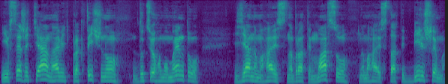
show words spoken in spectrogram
І все життя, навіть практично до цього моменту, я намагаюсь набрати масу, намагаюсь стати більшим.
